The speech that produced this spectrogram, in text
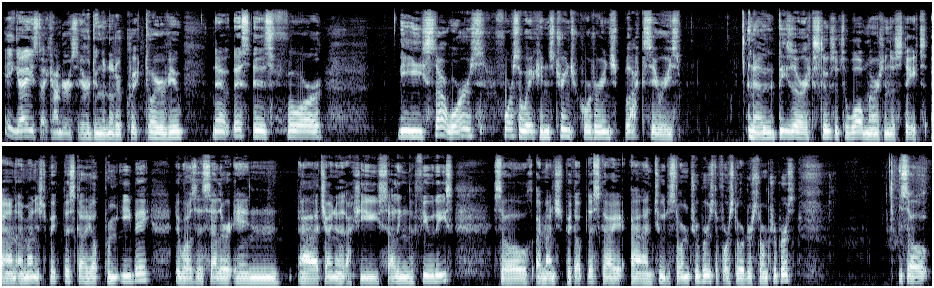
Hey guys, Tycondrius here doing another quick toy review. Now this is for the Star Wars Force Awakens 3 quarter inch black series. Now these are exclusive to Walmart in the States and I managed to pick this guy up from eBay. There was a seller in uh, China actually selling a few of these. So I managed to pick up this guy and two of the Stormtroopers, the First Order Stormtroopers. So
